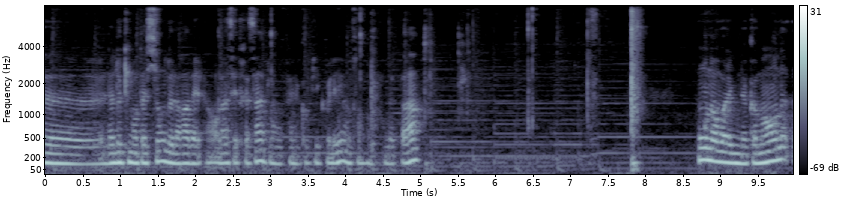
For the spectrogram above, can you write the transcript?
euh, la documentation de Laravel Alors là c'est très simple, hein, on fait un copier-coller, on ne s'en fout pas. On envoie la ligne de commande,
